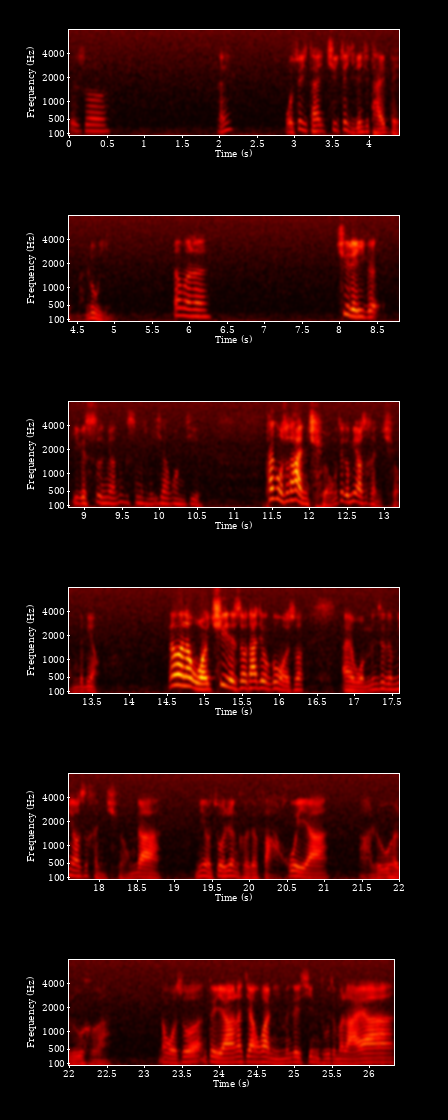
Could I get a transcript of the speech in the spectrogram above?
就是说，哎，我最近台去这几天去台北嘛露营，那么呢，去了一个一个寺庙，那个寺庙什么一下忘记了。他跟我说他很穷，这个庙是很穷的庙。那么呢，我去的时候他就跟我说，哎，我们这个庙是很穷的，啊没有做任何的法会啊，啊，如何如何啊。那我说对呀，那这样的话，你们这信徒怎么来啊？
